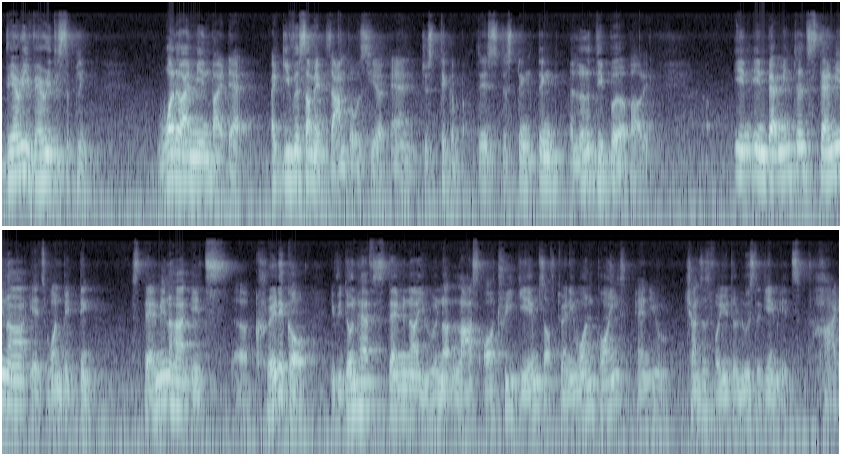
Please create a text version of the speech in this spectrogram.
very, very disciplined. What do I mean by that? I give you some examples here and just think about this, just think, think a little deeper about it in, in badminton, stamina is one big thing. Stamina is uh, critical. If you don't have stamina, you will not last all three games of 21 points, and you chances for you to lose the game it's high.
